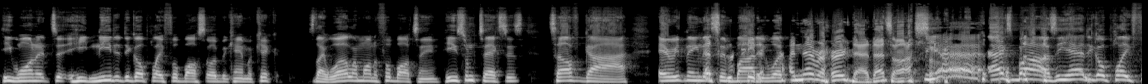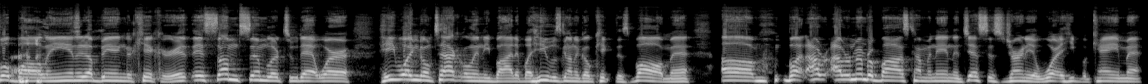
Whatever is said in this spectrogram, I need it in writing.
he wanted to, he needed to go play football. So he became a kicker. It's like, well, I'm on the football team. He's from Texas, tough guy. Everything that's, that's embodied. What I never heard that. That's awesome. Yeah, Ask Boz. He had to go play football, and he ended up being a kicker. It, it's something similar to that, where he wasn't going to tackle anybody, but he was going to go kick this ball, man. Um, but I, I remember Boz coming in and just his journey of what he became, man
